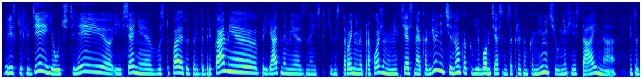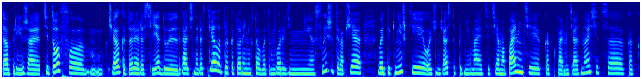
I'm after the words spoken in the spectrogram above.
близких людей, ее учителей, и все они выступают добряками, приятными, знаете, такими сторонними прохожими. У них тесная комьюнити, но, как и в любом тесном закрытом комьюнити, у них есть тайна. И туда приезжает Титов, э, м, чел, который расследует загадочные расстрелы, про которые никто в этом городе не слышит. И вообще в этой книжке очень часто поднимается тема памяти, как к памяти относятся, как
